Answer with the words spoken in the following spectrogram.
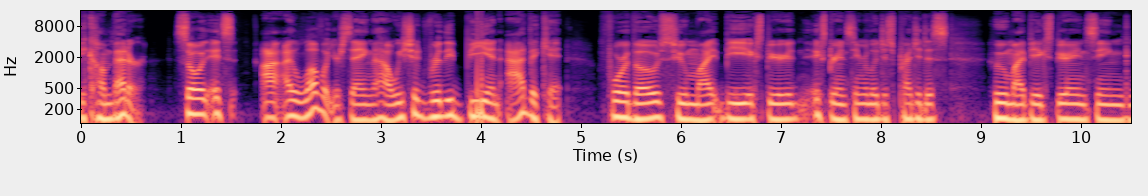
become better so it's I, I, love what you're saying how we should really be an advocate for those who might be experiencing religious prejudice who might be experiencing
